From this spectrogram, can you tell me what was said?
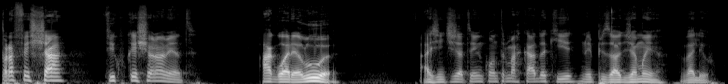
para fechar, fica o questionamento: agora é lua? A gente já tem um encontro marcado aqui no episódio de amanhã. Valeu!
